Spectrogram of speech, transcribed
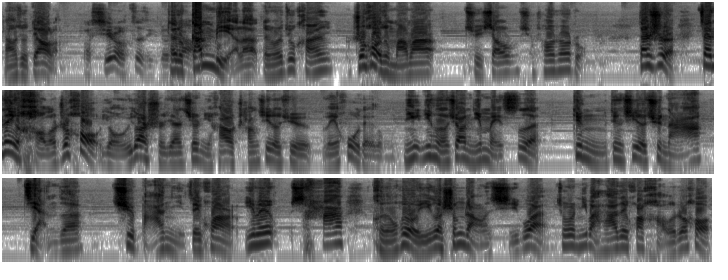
然后就掉了，我息肉自己就它就干瘪了，等于说就看完之后就慢慢去消消消消肿。但是在那个好了之后，有一段时间，其实你还要长期的去维护这个东西。你你可能需要你每次定定期的去拿剪子去把你这块儿，因为它可能会有一个生长的习惯，就是你把它这块好了之后，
